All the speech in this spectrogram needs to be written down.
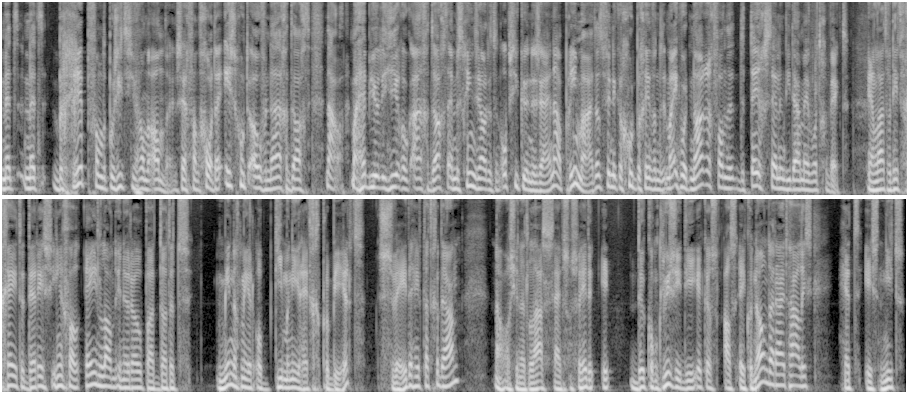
met, met begrip van de positie van de ander. Zeg van, goh, daar is goed over nagedacht. Nou, maar hebben jullie hier ook aan gedacht? En misschien zou dat een optie kunnen zijn. Nou, prima, dat vind ik een goed begin van de... Maar ik word narrig van de, de tegenstelling die daarmee wordt gewekt. En laten we niet vergeten, er is in ieder geval één land in Europa... dat het min of meer op die manier heeft geprobeerd. Zweden heeft dat gedaan. Nou, als je het laatste cijfers van Zweden... de conclusie die ik als, als econoom daaruit haal is... het is niet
